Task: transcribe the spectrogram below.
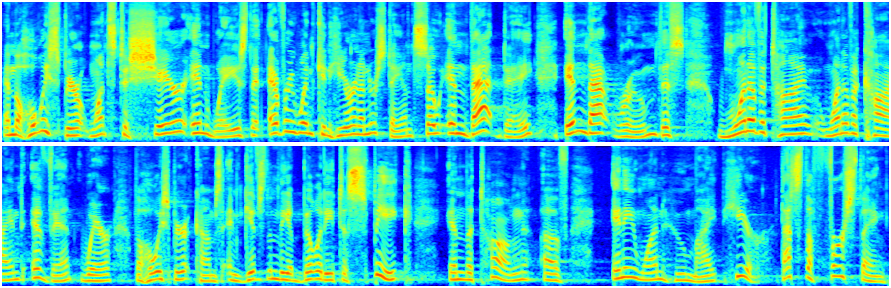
and the Holy Spirit wants to share in ways that everyone can hear and understand. So, in that day, in that room, this one of a time, one of a kind event where the Holy Spirit comes and gives them the ability to speak in the tongue of anyone who might hear. That's the first thing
